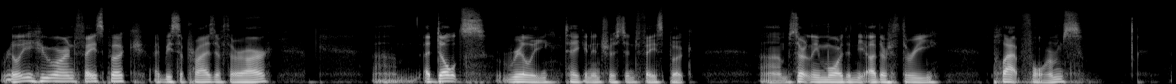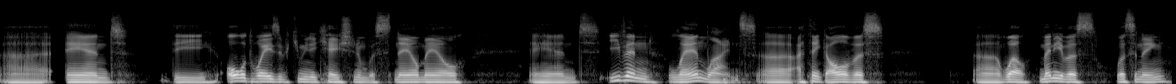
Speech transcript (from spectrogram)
really who are on Facebook. I'd be surprised if there are. Um, adults really take an interest in Facebook, um, certainly more than the other three platforms. Uh, and the old ways of communication with snail mail and even landlines. Uh, I think all of us, uh, well, many of us listening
